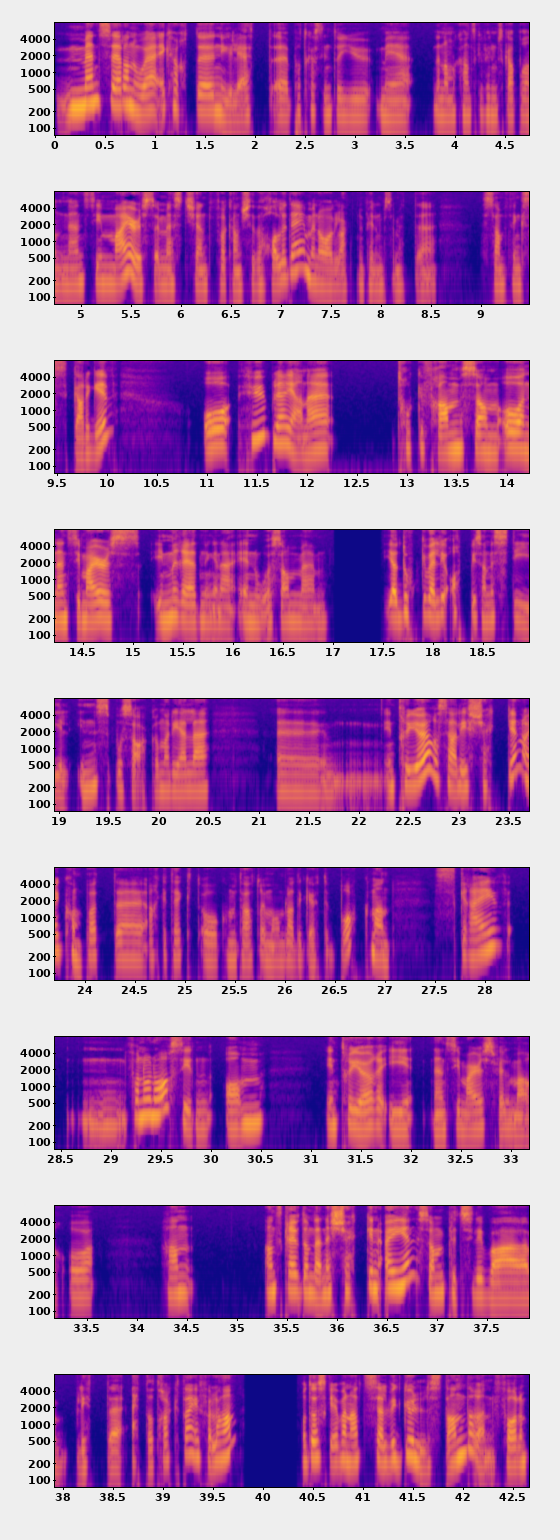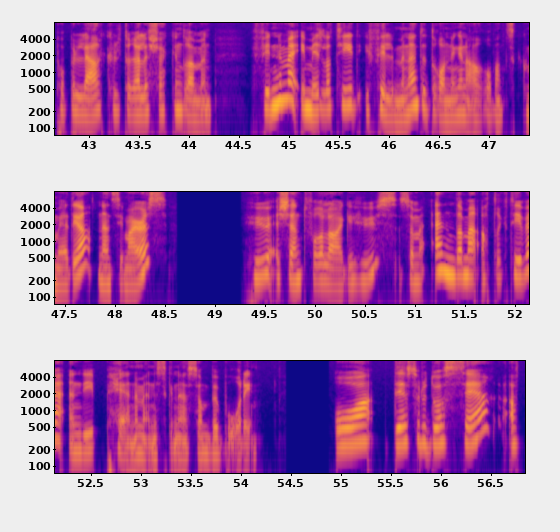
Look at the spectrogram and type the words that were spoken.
Men så er det noe Jeg hørte nylig et uh, podkastintervju med den amerikanske filmskaperen Nancy Myers, som er mest kjent for kanskje The Holiday, men også lagt en film som heter Something's Gotta Give. Og hun blir gjerne trukket fram som Og Nancy Myers-innredningene er noe som ja, dukker veldig opp i sånne stil-inspo-saker når det gjelder eh, interiør, og særlig kjøkken. Og jeg kom på at eh, arkitekt og kommentator i Morgenbladet, Gaute Brochmann, skrev for noen år siden om interiøret i Nancy Myers-filmer, og han, han skrev om denne kjøkkenøyen, som plutselig var blitt eh, ettertrakta, ifølge han. Og da skriver han at selve gullstandarden for den populærkulturelle kjøkkendrømmen finner vi imidlertid i filmene til dronningen av romantiske komedier, Nancy Myers. Hun er kjent for å lage hus som er enda mer attraktive enn de pene menneskene som bebor dem. Og det som du da ser at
